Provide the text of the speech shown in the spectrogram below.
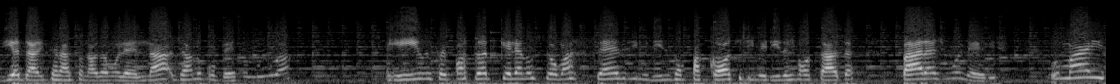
Dia da Internacional da Mulher na, já no governo Lula. E foi importante que ele anunciou uma série de medidas, um pacote de medidas voltada para as mulheres. O mais,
